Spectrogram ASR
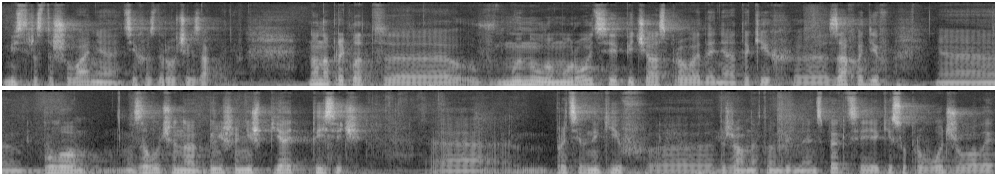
місць розташування цих оздоровчих закладів. Ну, наприклад, е, в минулому році під час проведення таких е, заходів е, було залучено більше ніж 5 тисяч працівників Державної автомобільної інспекції, які супроводжували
